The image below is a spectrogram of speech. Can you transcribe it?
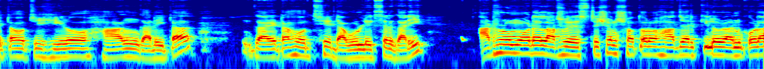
এটা হচ্ছে হিরো হাং গাড়িটা। গাড়িটা হচ্ছে ডাবল ডিক্সের গাড়ি। আঠেরো মডেল, আঠেরো স্টেশন, সতেরো হাজার কিলো রান করা,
